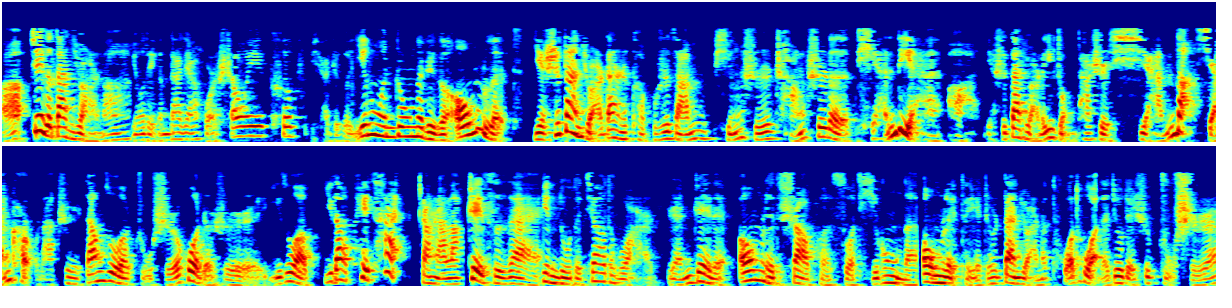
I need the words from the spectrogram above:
啊，这个蛋卷呢，又得跟大家伙儿稍微科普一下，这个英文中的这个 omelette 也是蛋卷，但是可不是咱们平时常吃的甜点啊，也是蛋卷的一种，它是咸的，咸口的，是当做主食或者是一做一道配菜。当然了，这次在印度的焦特布尔人这的 omelette shop 所提供的 omelette，也就是蛋卷呢，妥妥的就得是主食，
